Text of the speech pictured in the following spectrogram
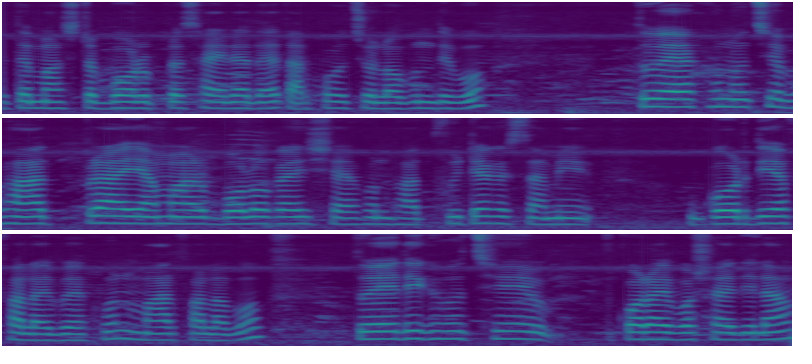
যাতে মাছটা বরফটা সাইডা দেয়, তারপর হচ্ছে লবণ দেবো। তো এখন হচ্ছে ভাত প্রায় আমার বলক আইসে, এখন ভাত ফুটে গেছে, আমি গড় দিয়ে ফালাইবো এখন, মার ফালাবো। তো এদিকে হচ্ছে কড়াই বসাই দিলাম,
